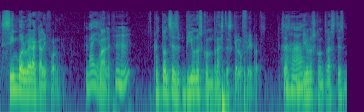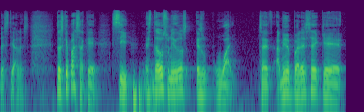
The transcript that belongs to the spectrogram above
sin volver a California. Vaya. Vale. Entonces vi unos contrastes que lo flipas. O sea, Ajá. vi unos contrastes bestiales. Entonces, ¿qué pasa? Que sí, Estados Unidos es guay. O sea, a mí me parece que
